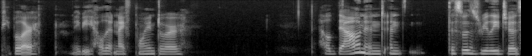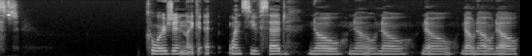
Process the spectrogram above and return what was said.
people are maybe held at knife point or held down, and and this was really just coercion like eh, once you've said no no no no no no no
